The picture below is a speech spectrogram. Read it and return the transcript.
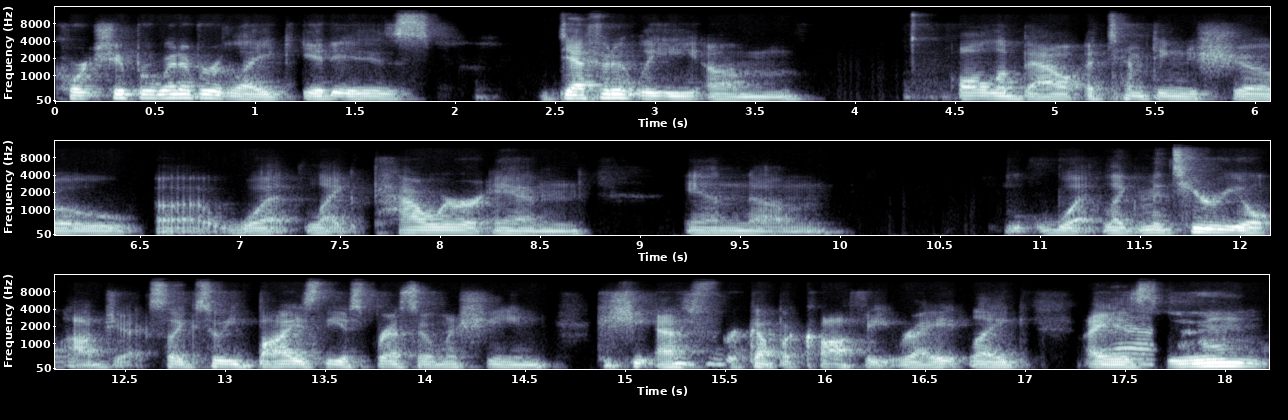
courtship or whatever, like it is definitely um all about attempting to show uh what like power and and um what like material objects like so he buys the espresso machine because she asks Mhm. for a cup of coffee right like i Yeah. assume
